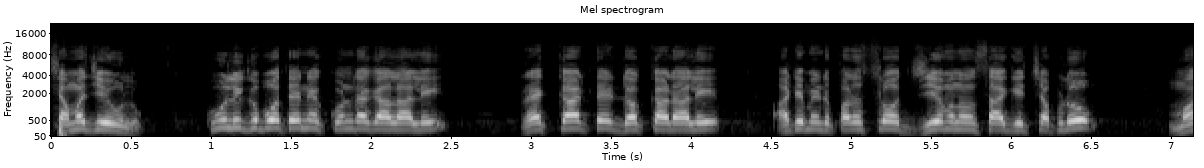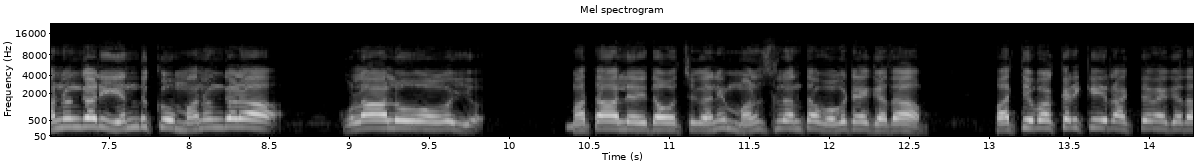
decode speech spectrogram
శ్రమజీవులు. కూలికి పోతేనే కుండగాలాలి రెక్కాడితే డొక్కాడాలి అటువంటి పరిస్థితిలో జీవనం సాగించేప్పుడు మనుంగడ ఎందుకు మనుంగడ కులాలు మతాలు ఏదవచ్చు కానీ మనుషులంతా ఒకటే కదా. ప్రతి ఒక్కరికి రక్తమే కదా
